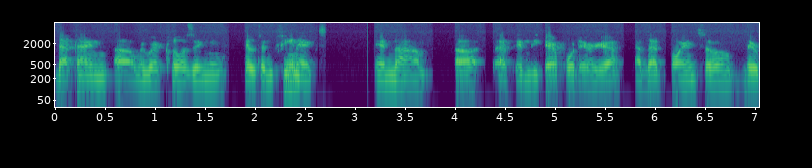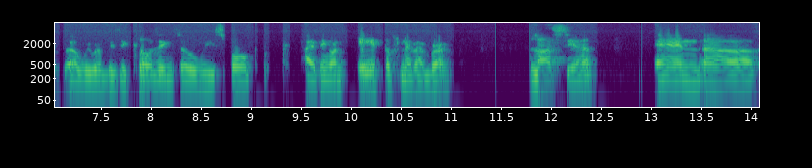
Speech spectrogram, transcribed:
That time uh, we were closing Hilton Phoenix in um, uh, at, in the airport area at that point. So there, uh, we were busy closing. So we spoke, I think, on 8th of November last year. And uh,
